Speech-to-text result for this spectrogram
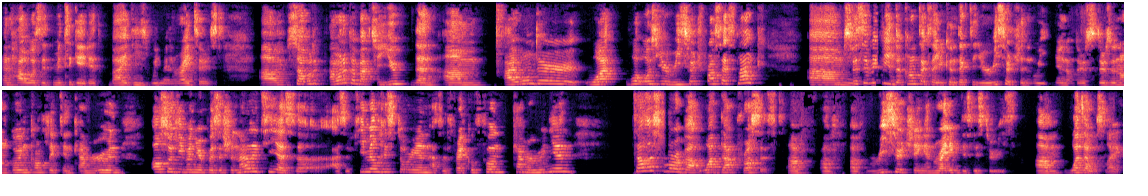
and how was it mitigated by these women writers? Um, so I want to I want to come back to you then. Um, I wonder what what was your research process like? Um, mm. specifically in the context that you conducted your research and we you know there's there's an ongoing conflict in Cameroon also, given your positionality as a, as a female historian, as a francophone Cameroonian, tell us more about what that process of, of, of researching and writing these histories, um, what that was like.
